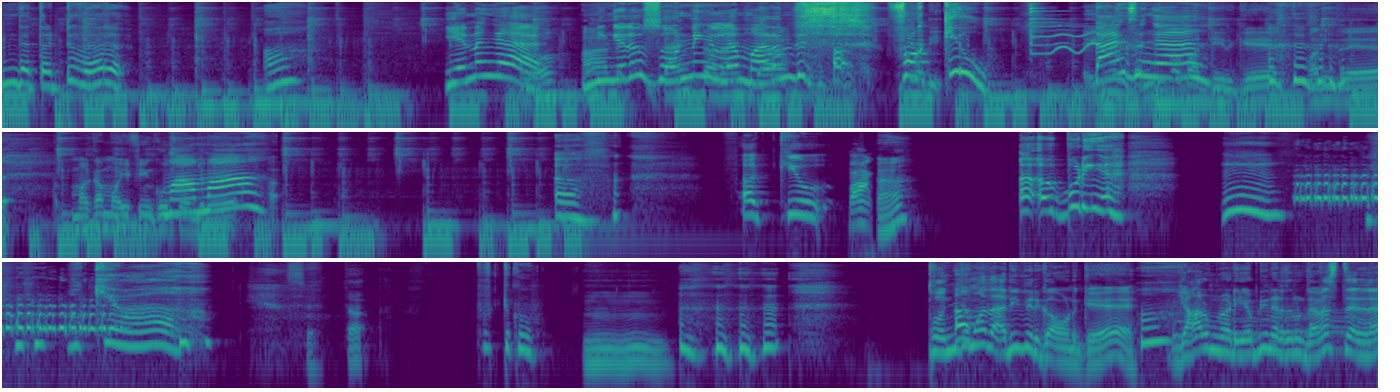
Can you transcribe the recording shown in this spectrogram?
இந்த தட்டு வேற. ஆ. என்னங்க? நீங்க ஏதோ சொன்னீங்கல்ல மறந்து ஃபக் யூ தேங்க்ஸுங்க பாத்தி இருக்கு? வந்து மகம் ஒய்ஃபையும் கூப்பிட்டு மாமா. Fuck you? புடிங்க. ம். ஓகேவா செத்தா. போட்டுக்கோ ம். கொஞ்சமாவது அறிவு இருக்கா உனக்கு? யார் முன்னாடி எப்படி நடக்கணும் விவஸ்தை இல்ல?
